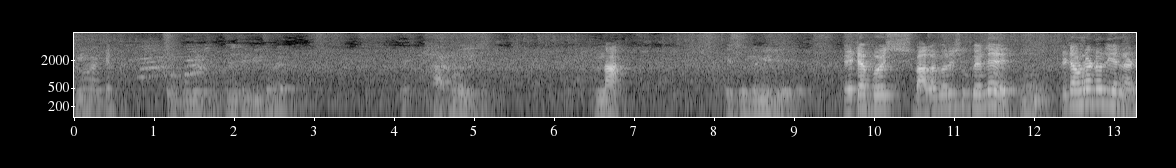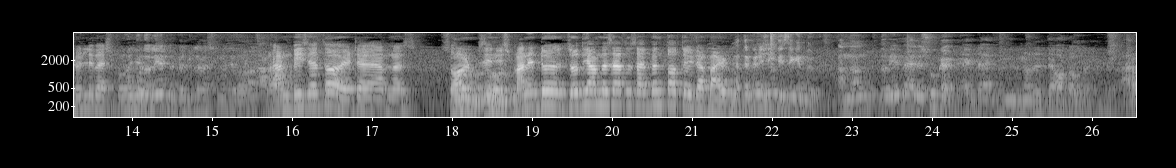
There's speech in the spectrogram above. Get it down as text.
হুম আঙ্কেল ভিতরে হাত হয়ে গেছে না। এটা বয়স ভালো করে শুকাইলে এটা আমরা ডলিয়ে না ডললে বেশ কমে কারণ ভিজে তো এটা আপনার সল্ট জিনিস। মানে যদি আপনি যত চাইবেন তত এটা বাড়বে। হাতে ফিনিশিং দিছে কিন্তু। আমরা ধরিয়ে না এটা শুকায় একটা অটো আরও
